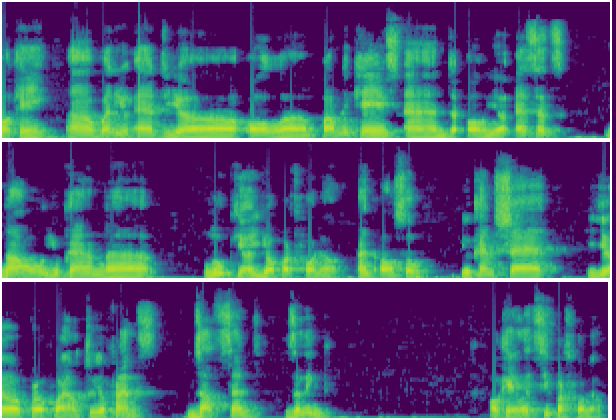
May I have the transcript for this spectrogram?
Okay, uh, when you add your all uh, public keys and all your assets, now you can uh, look your, your portfolio and also you can share your profile to your friends. Just send the link. Okay, let's see portfolio.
